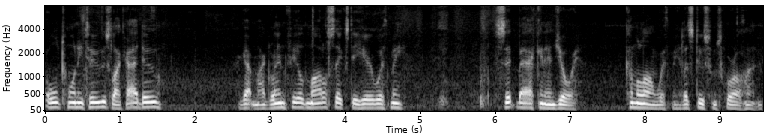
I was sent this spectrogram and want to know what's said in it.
old 22s like I do, I got my Glenfield Model 60 here with me. Sit back and enjoy come along with me. Let's do some squirrel hunting.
